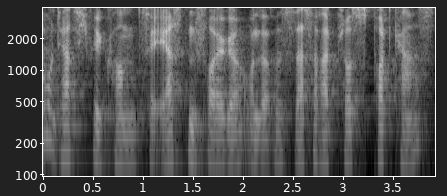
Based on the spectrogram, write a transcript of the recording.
und herzlich willkommen zur ersten Folge unseres Sassarat Plus Podcasts.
